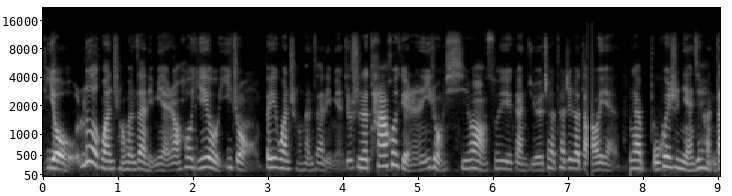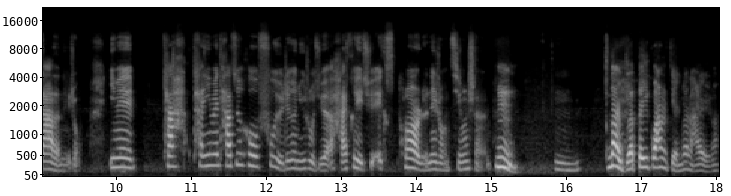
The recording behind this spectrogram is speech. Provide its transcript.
有乐观成分在里面，然后也有一种悲观成分在里面，就是他会给人一种希望，所以感觉这他这个导演应该不会是年纪很大的那种，因为。他他，因为他最后赋予这个女主角还可以去 explore 的那种精神，嗯嗯，那你觉得悲观的点在哪里呢？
